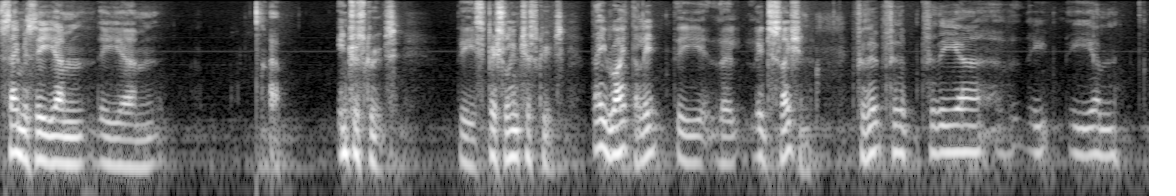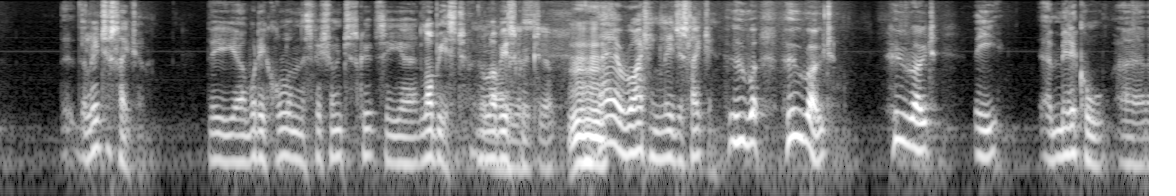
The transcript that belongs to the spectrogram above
same as the um, the um, interest groups, the special interest groups. They write the le- the, the legislation for the for the for the uh, the, the, um, the the legislature. The uh, what do you call them? The special interest groups, the uh, lobbyist, the lobbyist lobbyists, groups. yep. They are writing legislation. Who who wrote who wrote the uh, medical uh,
